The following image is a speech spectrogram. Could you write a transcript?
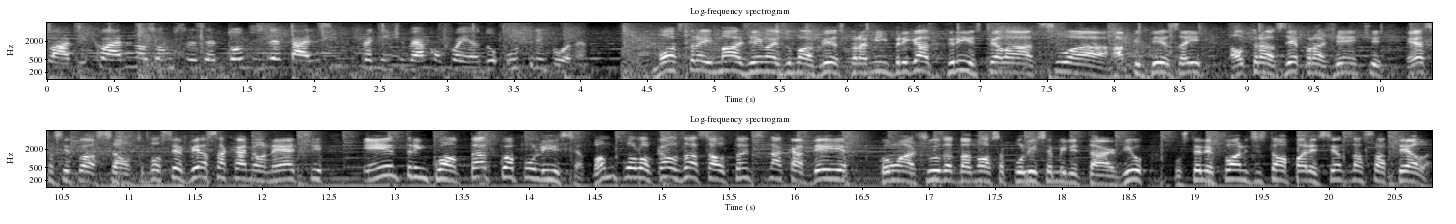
Flávio. E claro, nós vamos trazer todos os detalhes para quem estiver acompanhando o Tribuna. Mostra a imagem mais uma vez para mim. Obrigado, Cris, pela sua rapidez aí ao trazer para a gente essa situação. Se você vê essa caminhonete, entre em contato com a polícia. Vamos colocar os assaltantes na cadeia com a ajuda da nossa polícia militar, viu? Os telefones estão aparecendo na sua tela.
